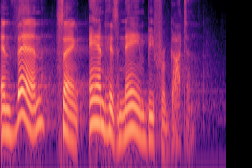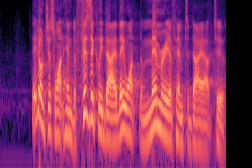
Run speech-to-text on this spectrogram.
And then saying, And his name be forgotten. They don't just want him to physically die, they want the memory of him to die out too.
